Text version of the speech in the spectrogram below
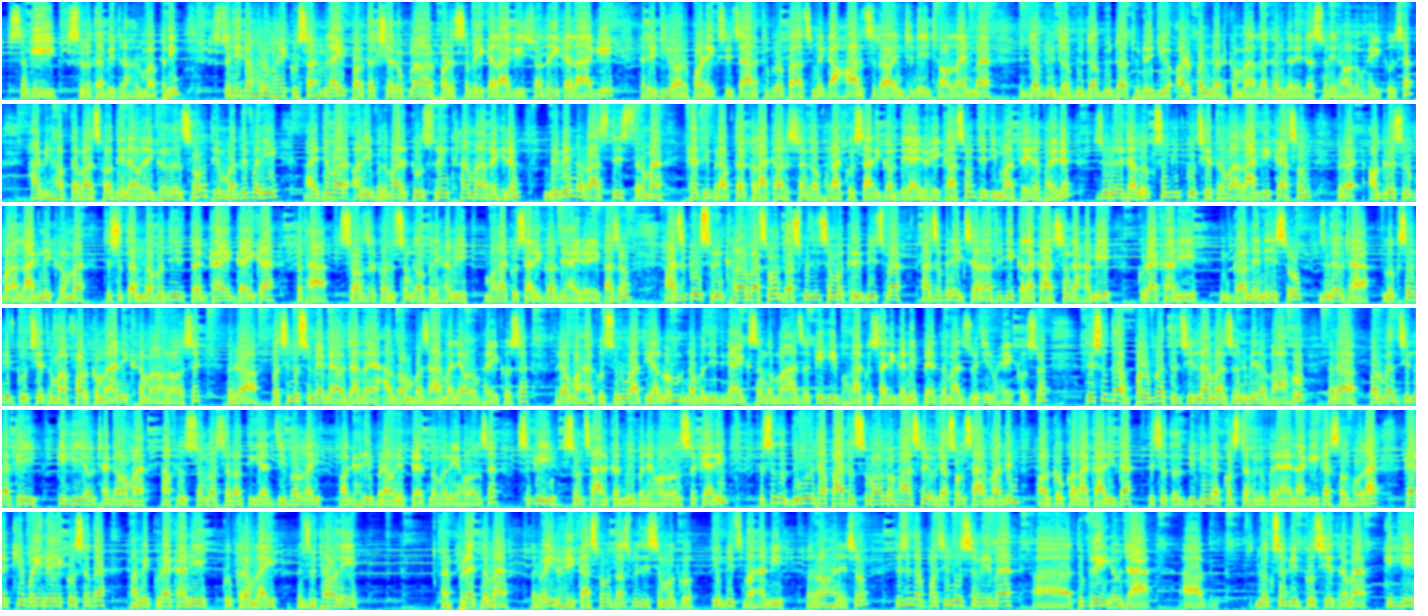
सँगै श्रोता मित्रहरूमा पनि सुनिरहनु भएको छ हामीलाई। प्रत्यक्ष रूपमा अर्पण सबैका लागि सधैँका लागि रेडियो अर्पण एक सय चार थुप्रो पाँच मेगा हर्च र इन्टरनेट अनलाइनमा डट लगन गरेर सुनिरहनु भएको छ। हामी हप्तामा छ दिन आउने गर्दछौँ। त्यो मध्ये पनि आइतबार अनि बुधबारको श्रृङ्खलामा रहेर विभिन्न राष्ट्रिय स्तरमा ख्याति प्राप्त कलाकारसँग भलाकुसारी गर्दै आइरहेका छौँ। त्यति मात्रै नभएर जुन एउटा लोकसङ्गीतको क्षेत्रमा लागेका छन् र अग्रज रूपमा लाग्ने क्रममा त्यसो त नवोदित गायक गायिका तथा सर्जकहरूसँग पनि हामी भलाकुसारी गर्दै आइरहेका छौँ। आजको श्रृङ्खलामा छौँ। दस बजीसम्मको बिचमा आज पनि एकजना अतिथि कलाकारसँग हामी कुराकानी गर्ने नै छौँ। जुन एउटा लोकसङ्गीतको क्षेत्रमा फड्को माने क्रममा हुनुहुन्छ र पछिल्लो समयमा एउटा नयाँ एल्बम बजारमा ल्याउनु भएको छ र उहाँको सुरुवाती एल्बम नवोदित गायकसँग म आज केही भलाकुसारी गर्ने प्रयत्नमा जुटिरहेको छु। त्यसो त पर्वत जिल्लामा जन्मिनु हो र पर्वत जिल्लाकै केही एउटा गाउँमा आफ्नो सङ्घर्षरत या जीवनलाई अगाडि बढाउने प्रयत्न पनि हुनुहुन्छ। सुकै संसारकर्मी पनि हुनुहुन्छ क्यारी। त्यसो त दुईवटा पाटो सम्हाल्नु भएको छ एउटा संसार माध्यम अर्को कलाकारिता। त्यसो त विभिन्न कष्टहरू पनि आइलागेका छन् होला। कारण के भइरहेको छ त? हामी कुराकानीको क्रमलाई जुटाउने प्रयत्नमा रहिरहेका छौँ। दस बजीसम्मको यो बिचमा हामी रहनेछौँ। त्यसो त पछिल्लो समयमा थुप्रै एउटा लोकसङ्गीतको क्षेत्रमा केही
